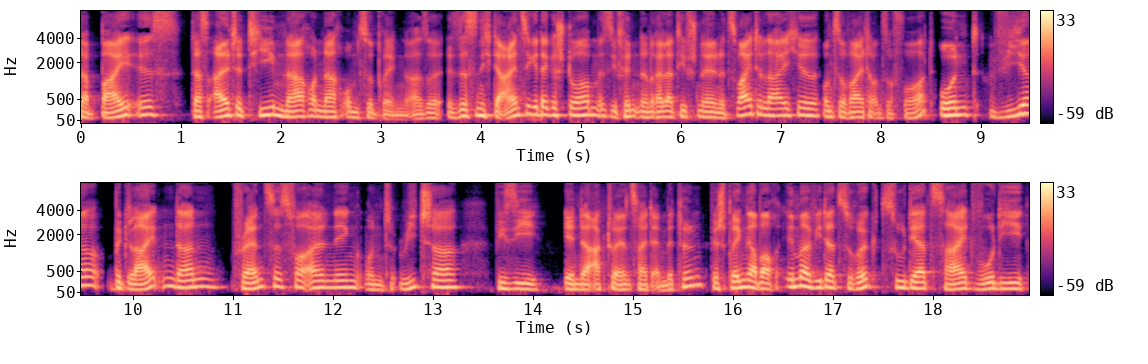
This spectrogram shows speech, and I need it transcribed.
dabei ist, das alte Team nach und nach umzubringen. Also es ist nicht der einzige, der gestorben ist. Sie finden dann relativ schnell eine zweite Leiche und so weiter und so fort. Und wir begleiten dann Francis vor allen Dingen und Reacher, wie sie in der aktuellen Zeit ermitteln. Wir springen aber auch immer wieder zurück zu der Zeit, wo die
